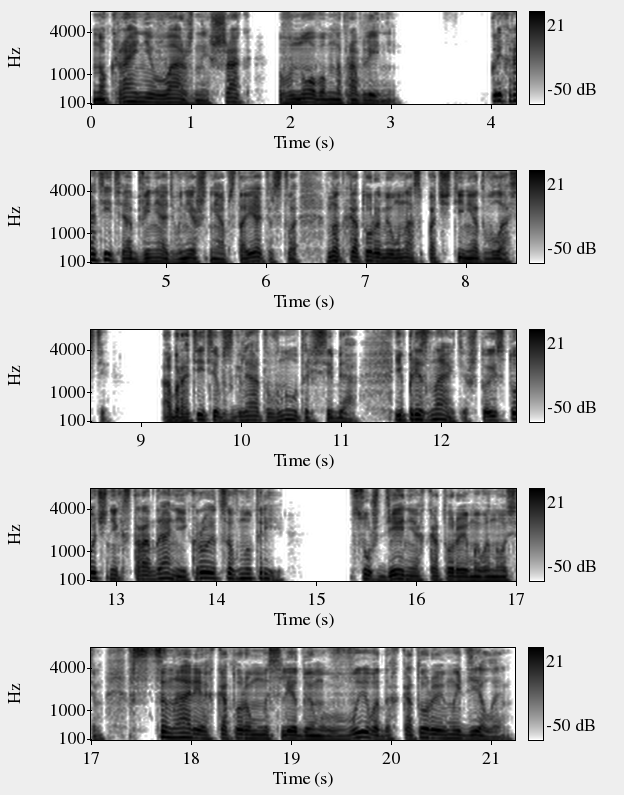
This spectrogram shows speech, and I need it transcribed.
но крайне важный шаг в новом направлении. Прекратите обвинять внешние обстоятельства, над которыми у нас почти нет власти. Обратите взгляд внутрь себя и признайте, что источник страданий кроется внутри, в суждениях, которые мы выносим, в сценариях, которым мы следуем, в выводах, которые мы делаем.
